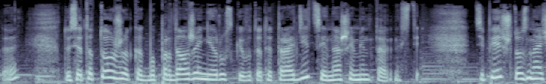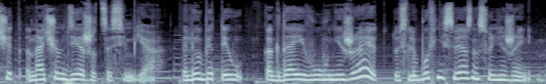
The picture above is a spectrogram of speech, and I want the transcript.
Да? То есть это тоже как бы продолжение русской вот этой традиции, нашей ментальности. Теперь, что значит, на чем держится семья? Любят, и когда его унижают, то есть любовь не связана с унижением.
